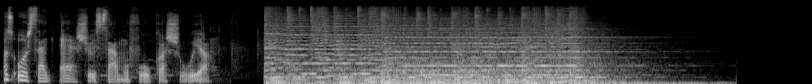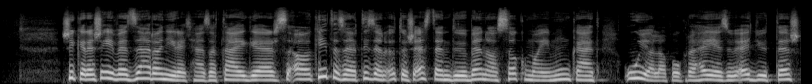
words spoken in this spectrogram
az ország első számú fókasója. Sikeres évet zár a Nyíregyháza Tigers. A 2015-ös esztendőben a szakmai munkát új alapokra helyező együttes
